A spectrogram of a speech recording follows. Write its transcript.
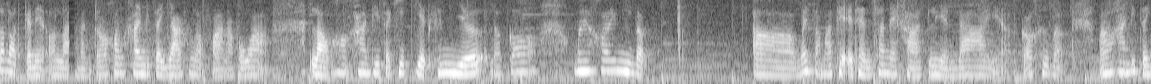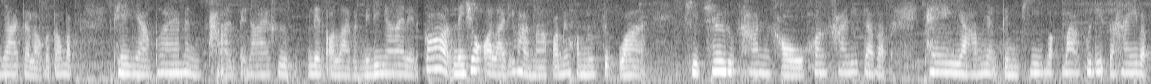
ตลอดการเรียนออนไลน์มันก็ค่อนข้างที่จะยากสำหรับฟ้านะเพราะว่าเราค่อนข้างที่จะขี้เกียจขึ้นเยอะ แล้วก็ไม่ค่อยมีแบบ ไม่สามารถ pay attention ในคลาสเรียนได้อะก็คือแบบมันค่อนข้างที่จะยากแต่เราก็ต้องแบบพยายามเพื่อให้มันผ่านไปได้คือเรียนออนไลน์มันไม่ได้ง่ายเลย ก็ในช่วงออนไลน์ที่ผ่านมาฟ้ามีความรู้สึกว่าทีเชอร์ทุกท่านเขาค่อนข้างที่จะแบบพยายามอย่างเต็มที่มากๆ เพื่อที่จะให้แบบ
